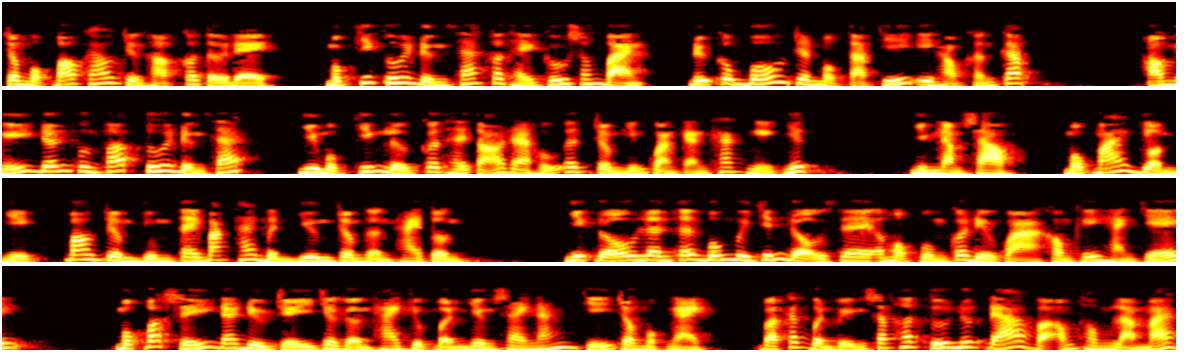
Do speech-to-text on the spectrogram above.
Trong một báo cáo trường hợp có tựa đề, một chiếc túi đựng xác có thể cứu sống bạn, được công bố trên một tạp chí y học khẩn cấp. Họ nghĩ đến phương pháp túi đựng xác như một chiến lược có thể tỏ ra hữu ích trong những hoàn cảnh khắc nghiệt nhất. Nhưng năm sau, một máy dòm nhiệt bao trùm dùng Tây Bắc Thái Bình Dương trong gần 2 tuần. Nhiệt độ lên tới 49 độ C ở một vùng có điều hòa không khí hạn chế. Một bác sĩ đã điều trị cho gần 20 bệnh nhân say nắng chỉ trong một ngày, và các bệnh viện sắp hết túi nước đá và ống thông làm mát.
